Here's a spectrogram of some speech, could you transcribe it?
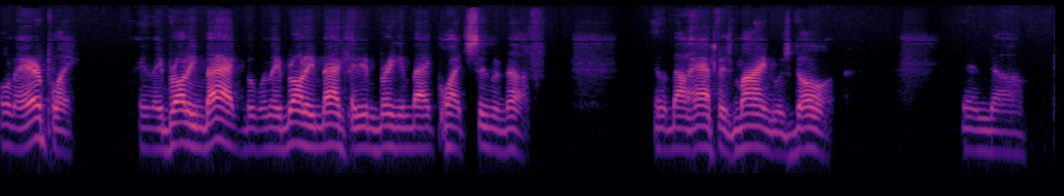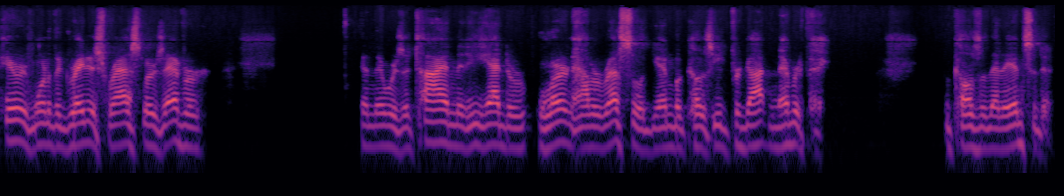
on an airplane and they brought him back. But when they brought him back, they didn't bring him back quite soon enough. And about half his mind was gone. And uh, here is one of the greatest wrestlers ever. And there was a time that he had to learn how to wrestle again because he'd forgotten everything because of that incident.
